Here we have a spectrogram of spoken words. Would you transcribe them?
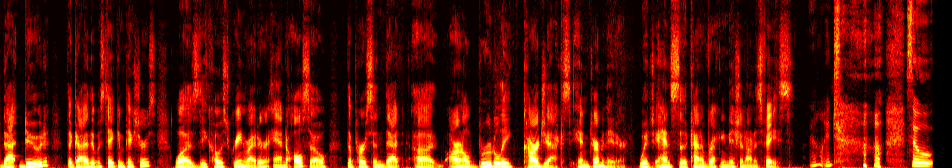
That dude, the guy that was taking pictures, was the co-screenwriter and also the person that uh, Arnold brutally carjacks in Terminator, which hence the kind of recognition on his face. Oh, interesting. so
